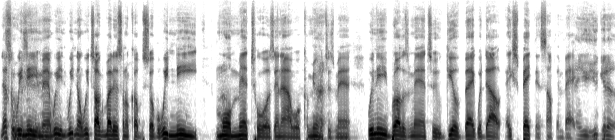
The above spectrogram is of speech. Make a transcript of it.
That's It's what we need, that, man. We we know we talked about this on a couple shows, but we need more mentors in our communities, man. We need brothers, man, to give back without expecting something back. And you you get a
